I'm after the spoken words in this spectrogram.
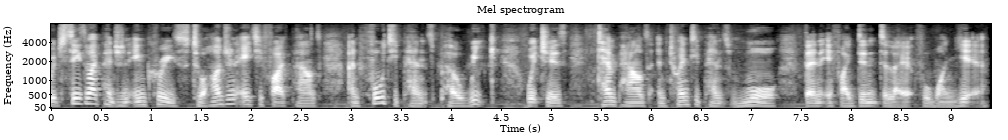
which sees my pension increase to £185 and 40 pence per week, which is £10 and 20 pence more than if I didn't delay it for one year.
